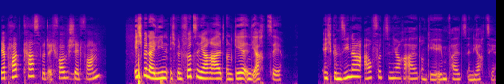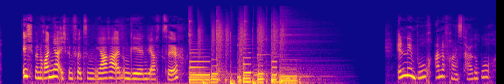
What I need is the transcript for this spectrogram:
Der Podcast wird euch vorgestellt von Ich bin Eileen, ich bin 14 Jahre alt und gehe in die 8C. Ich bin Sina, auch 14 Jahre alt und gehe ebenfalls in die 8C. Ich bin Ronja, ich bin 14 Jahre alt und gehe in die 8C. In dem Buch Anne Franks Tagebuch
